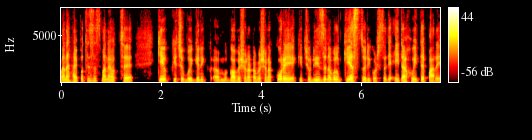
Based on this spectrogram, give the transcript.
মানে হাইপোথিসিস মানে হচ্ছে কেউ কিছু বৈজ্ঞানিক গবেষণা টবেষণা করে কিছু রিজনেবল গেস তৈরি করছে যে এটা হইতে পারে।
